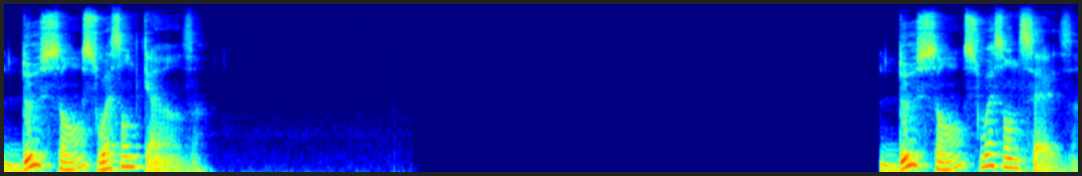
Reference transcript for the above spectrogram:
deux cent soixante-quinze, deux cent soixante-seize,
